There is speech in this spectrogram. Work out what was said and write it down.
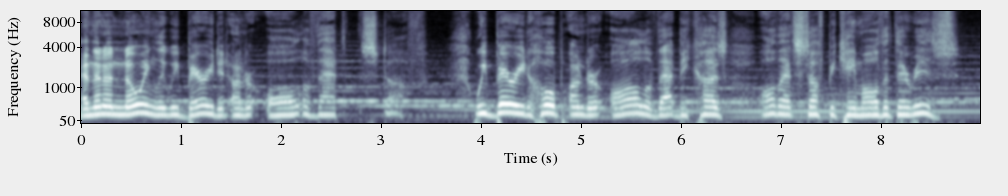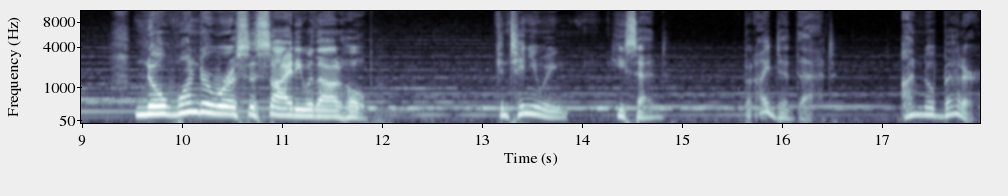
And then unknowingly, we buried it under all of that stuff. We buried hope under all of that because all that stuff became all that there is. No wonder we're a society without hope. Continuing, he said, But I did that. I'm no better.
